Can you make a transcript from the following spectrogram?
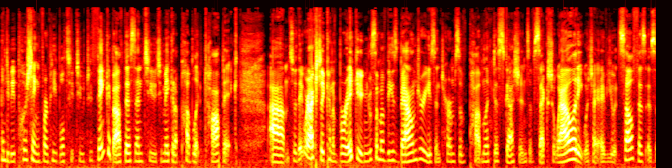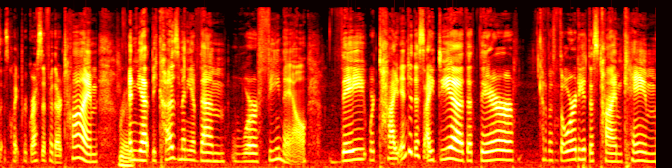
and to be pushing for people to, to, to think about this and to, to make it a public topic. Um, so they were actually kind of breaking some of these boundaries in terms of public discussions of sexuality, which I, I view itself as, as, as, quite progressive for their time. Right. And yet, because many of them were female, they were tied into this idea that their kind of authority at this time came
